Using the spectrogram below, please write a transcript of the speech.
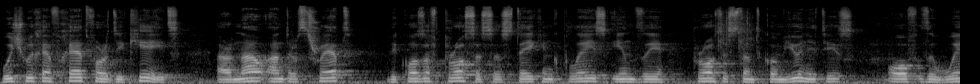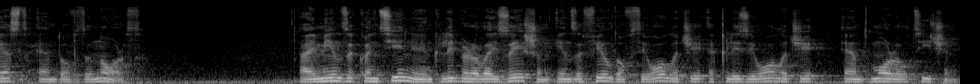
which we have had for decades, are now under threat because of processes taking place in the Protestant communities of the West and of the North. I mean the continuing liberalization in the field of theology, ecclesiology, and moral teaching.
